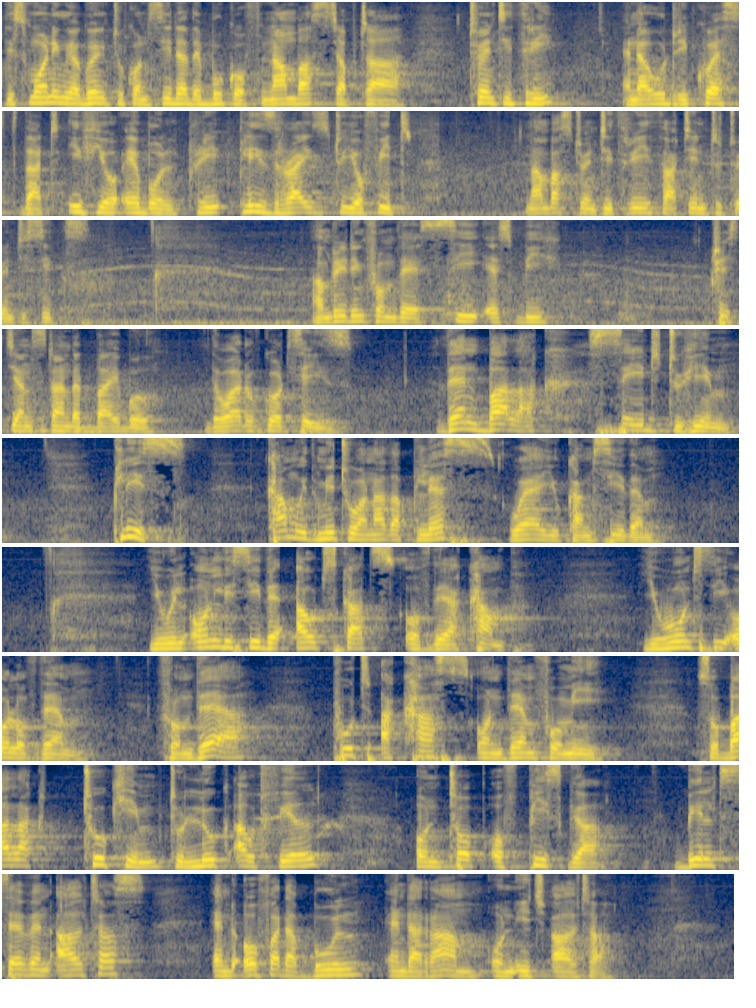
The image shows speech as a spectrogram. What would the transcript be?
This morning we are going to consider the book of Numbers, chapter 23, and I would request that if you're able, pre- please rise to your feet. Numbers 23, 13 to 26. I'm reading from the CSB Christian Standard Bible. The Word of God says, Then Balak said to him, Please come with me to another place where you can see them. You will only see the outskirts of their camp. You won't see all of them. From there, put a curse on them for me. So Balak took him to Lookout Field on top of Pisgah, built seven altars, and offered a bull and a ram on each altar.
